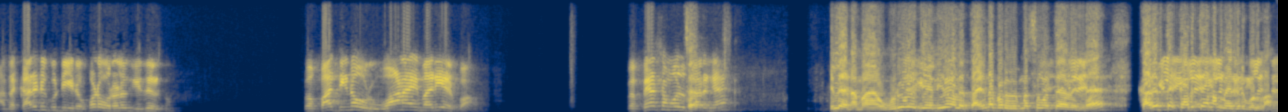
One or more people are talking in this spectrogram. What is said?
அந்த கரடி குட்டியில கூட ஓரளவுக்கு இது இருக்கும். இப்ப பாத்தீங்கன்னா ஒரு ஓனாய் மாதிரியே இருப்பான். இப்ப பேசும்போது. பாருங்க. இல்ல நம்ம உருவ கேலியோ அல்ல தனிநபர் விமர்சனமோ தேவையில்லை. கருத்தை கருத்தை நம்ம எதிர்கொள்ளலாம்.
